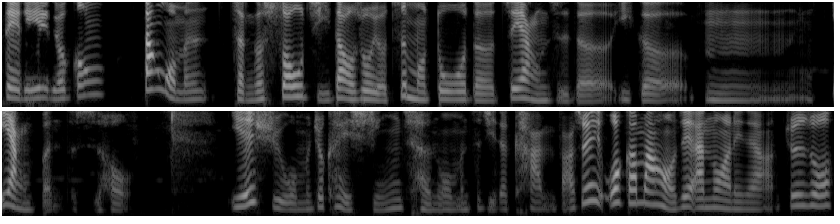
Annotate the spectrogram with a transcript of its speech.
得里刘工，当我们整个收集到说有这么多的这样子的一个嗯样本的时候。也许我们就可以形成我们自己的看法，所以我干嘛好这安诺里那样，就是说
